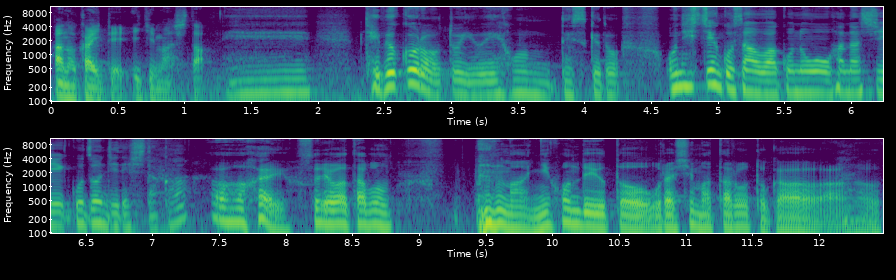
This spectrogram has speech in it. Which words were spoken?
あの書いていきました。手袋という絵本ですけど、オニシチェンコさんはこのお話ご存知でしたか？あはい、それは多分 まあ日本でいうと浦島太郎とかあの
